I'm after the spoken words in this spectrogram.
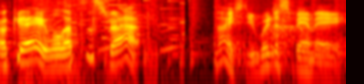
okay. Well, that's the strat. Nice, dude. Way to spam A.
